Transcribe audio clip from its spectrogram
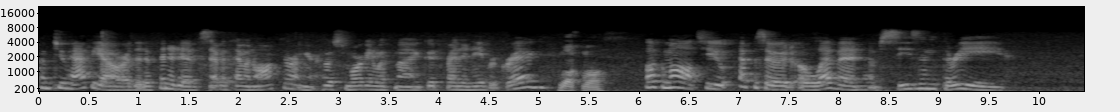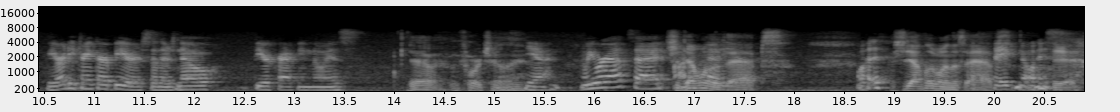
welcome to Happy Hour, the definitive seventh heaven walkthrough. I'm your host Morgan with my good friend and neighbor Greg. Welcome all. Welcome all to episode 11 of season 3. We already drank our beer, so there's no beer cracking noise. Yeah, unfortunately. Yeah, we were outside. Should on the download those apps. What? I should download one of those apps. Fake noise. Yeah.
